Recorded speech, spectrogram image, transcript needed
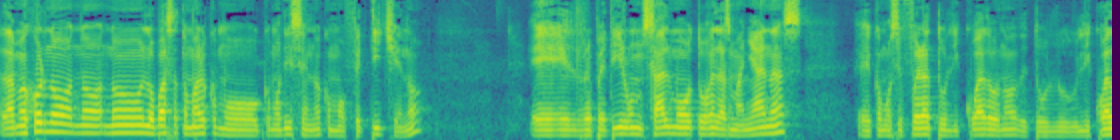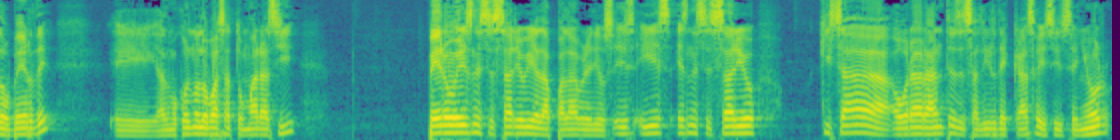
A lo mejor no, no, no lo vas a tomar como, como dicen, ¿no? Como fetiche, ¿no? Eh, el repetir un salmo todas las mañanas, eh, como si fuera tu licuado, ¿no? De tu licuado verde. Eh, a lo mejor no lo vas a tomar así, pero es necesario ir a la palabra de Dios. Es, es, es necesario quizá orar antes de salir de casa y decir, Señor,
